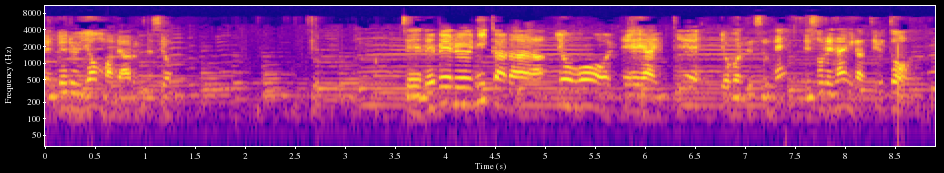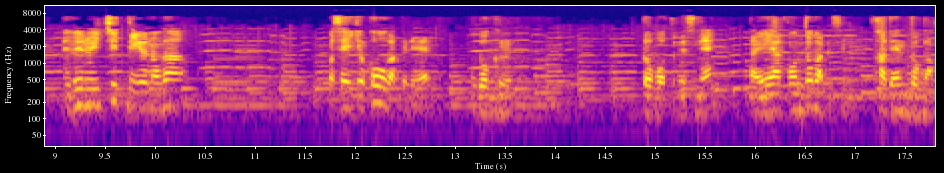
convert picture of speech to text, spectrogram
レベル4まであるんですよ。で、レベル2から4を AI って呼ぶんですよね。で、それ何かっていうと、レベル1っていうのが、制御工学で動くロボットですね。エアコンとかですよ。家電とか。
